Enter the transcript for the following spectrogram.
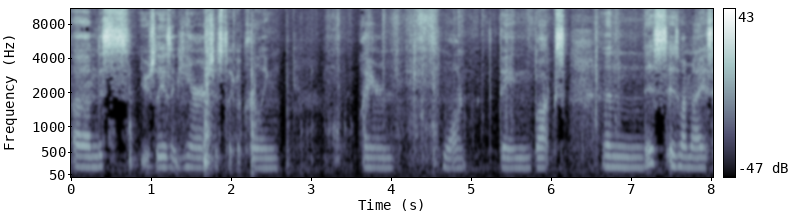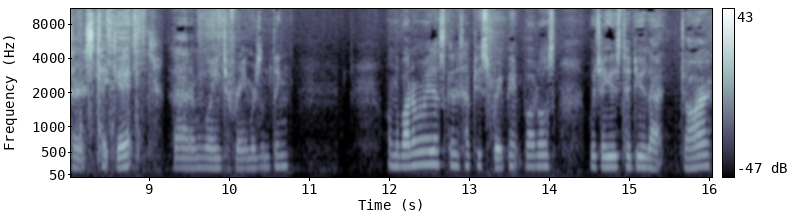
Um, this usually isn't here. It's just like a curling iron wand thing box. And then this is my Miley Cyrus ticket that I'm going to frame or something. On the bottom of my desk, I just have two spray paint bottles, which I use to do that jar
